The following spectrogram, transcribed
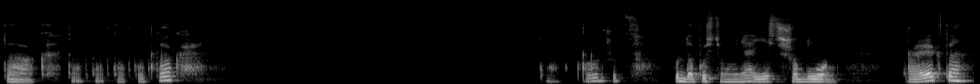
Так, так, так, так, так, так. Так, projects. Вот, допустим, у меня есть шаблон проекта.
